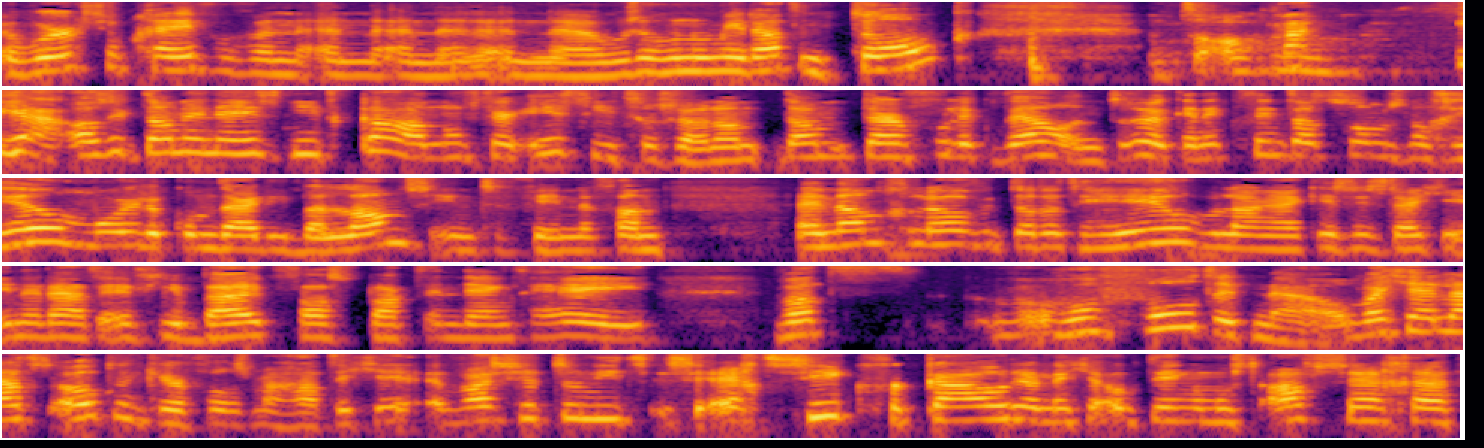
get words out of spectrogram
een workshop geven of een, een, een, een, een hoe, noem je dat? Een talk. Een talk. Maar, ja, als ik dan ineens niet kan of er is iets of zo, dan, dan daar voel ik wel een druk. En ik vind dat soms nog heel moeilijk om daar die balans in te vinden. Van, en dan geloof ik dat het heel belangrijk is, is dat je inderdaad even je buik vastpakt en denkt: hé, hey, wat, hoe voelt dit nou? Wat jij laatst ook een keer volgens mij had. Dat je, was je toen niet echt ziek, verkouden en dat je ook dingen moest afzeggen.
